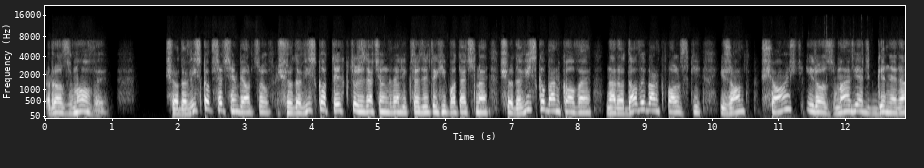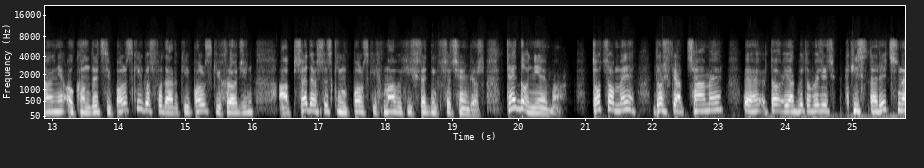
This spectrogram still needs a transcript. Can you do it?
rozmowy środowisko przedsiębiorców, środowisko tych, którzy zaciągnęli kredyty hipoteczne, środowisko bankowe, Narodowy Bank Polski i rząd siąść i rozmawiać generalnie o kondycji polskiej gospodarki, polskich rodzin, a przede wszystkim polskich małych i średnich przedsiębiorstw. Tego nie ma. To, co my doświadczamy, e, to jakby to powiedzieć, historyczne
